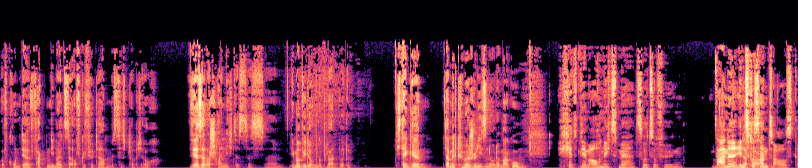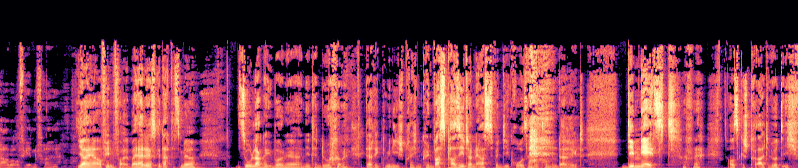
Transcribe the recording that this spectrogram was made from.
aufgrund der Fakten, die wir jetzt da aufgeführt haben, ist das, glaube ich, auch sehr, sehr wahrscheinlich, dass das ähm, immer wieder umgeplant würde. Ich denke, damit können wir schließen, oder Marco? Ich hätte dem auch nichts mehr zuzufügen. War eine Wunderbar. interessante Ausgabe auf jeden Fall. Ja, ja, auf jeden Fall. Weil er hätte es gedacht, dass wir so lange über eine Nintendo Direct Mini sprechen können. Was passiert dann erst, wenn die große Nintendo Direct demnächst ausgestrahlt wird? Ich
